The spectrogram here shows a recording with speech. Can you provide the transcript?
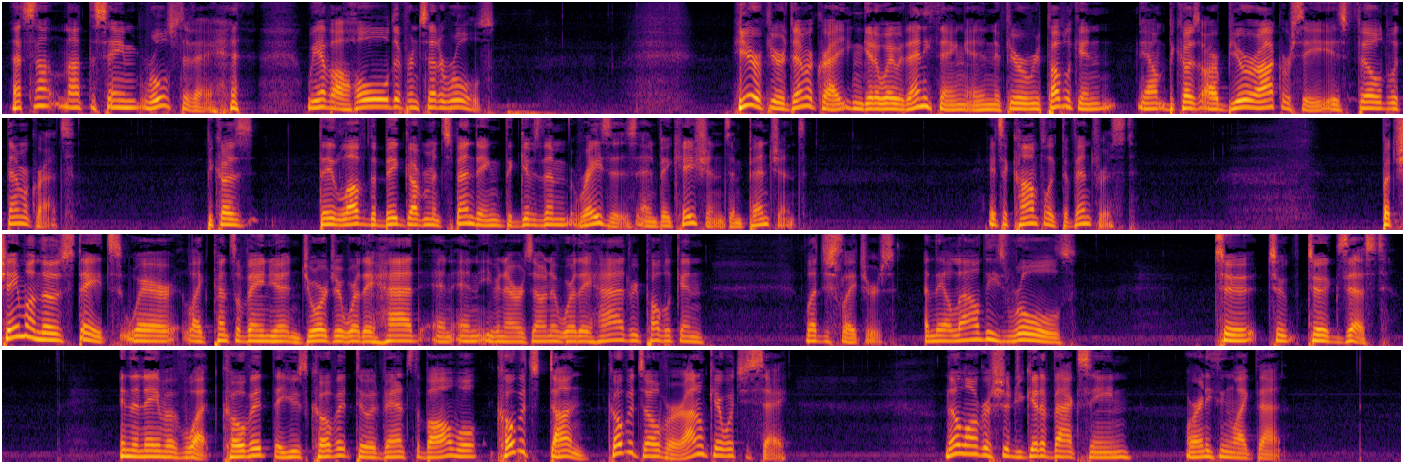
That's not not the same rules today. we have a whole different set of rules. Here, if you're a Democrat, you can get away with anything, and if you're a Republican, you know, because our bureaucracy is filled with Democrats, because they love the big government spending that gives them raises and vacations and pensions. It's a conflict of interest. But shame on those states where, like Pennsylvania and Georgia, where they had, and, and even Arizona, where they had Republican legislatures and they allow these rules to to to exist. In the name of what? Covid? They use covid to advance the ball? Well covid's done. Covid's over. I don't care what you say. No longer should you get a vaccine or anything like that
